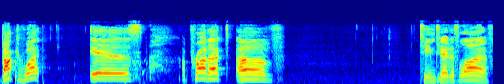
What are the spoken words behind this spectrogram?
Doctor What is a product of Team Jadeth Live.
